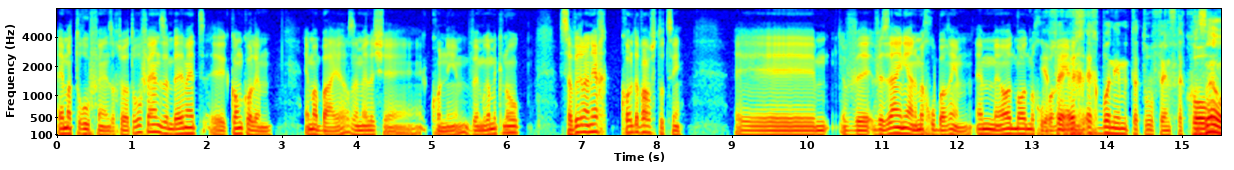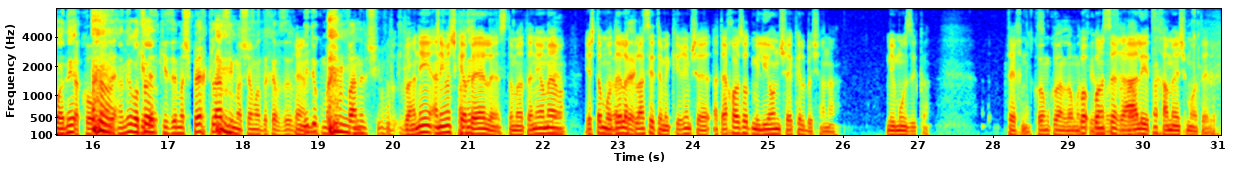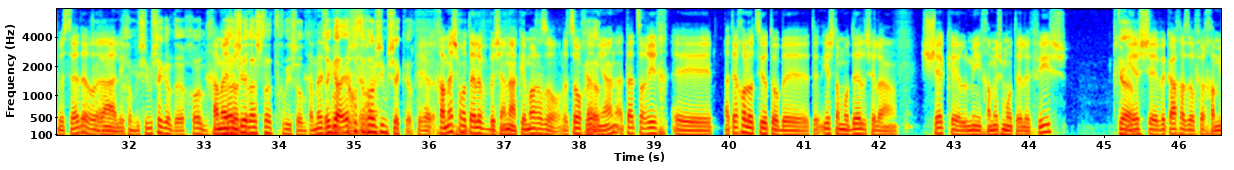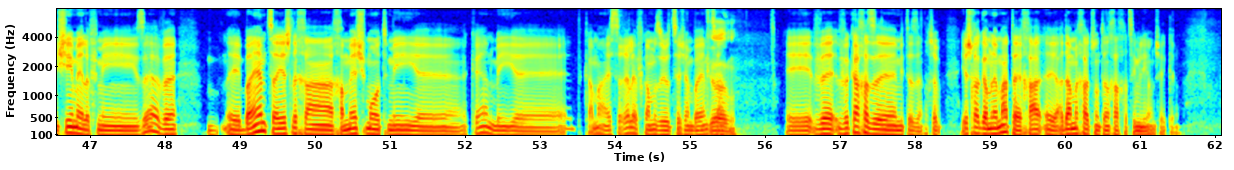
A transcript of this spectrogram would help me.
הם fans. עכשיו, fans הם באמת, אה, קודם כל הם, הם ה-buyers, הם אלה שקונים, והם גם יקנו, סביר להניח, כל דבר שתוציא. אה, ו- וזה העניין, הם מחוברים. הם מאוד מאוד יפה, מחוברים. איך, איך בונים את fans, את הקור? זהו, אני- את הקור הזה? אני כי רוצה... זה, כי זה משפך קלאסי, מה שאמרת לך, זה כן. בדיוק מה פאנל שיווקי. ואני אני משקיע אני- באלה, זאת אומרת, אני אומר, כן. יש את המודל. הקלאסי, אתם מכירים, שאתה יכול לעשות מיליון שקל בשנה ממוזיקה. טכנית. קודם כל, אני לא מכיר. בוא נעשה סבבה. ריאלית 500 אלף, בסדר? כן, ריאלי. 50 שקל אתה יכול? 500. זו השאלה שאתה צריך לשאול. 500 רגע, איך עושים בשנה. 50 שקל? תראה, 500 אלף בשנה כמחזור, לצורך כן. העניין, אתה צריך, אה, אתה יכול להוציא אותו, יש את המודל של השקל מ-500 אלף איש, כן, יש, אה, וככה זה הופך 50 אלף מזה, ובאמצע יש לך 500 מ... אה, כן, מ... אה, כמה? 10 אלף? כמה זה יוצא שם באמצע? כן. אה, ו- וככה זה מתאזן. עכשיו, יש לך גם למטה אחד, אה, אדם אחד שנותן לך חצי מיליון שקל.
